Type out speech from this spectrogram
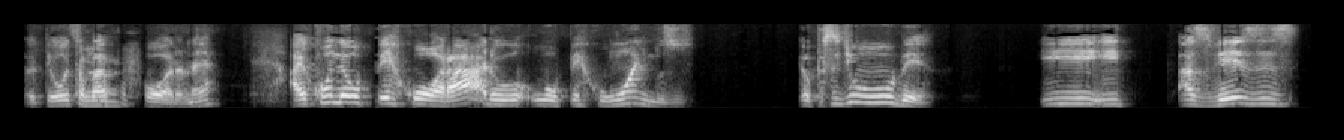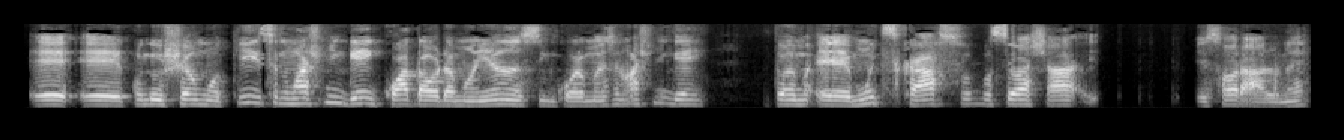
Eu tenho outro Sim. trabalho por fora, né? Aí quando eu perco o horário ou eu perco o ônibus, eu preciso de um Uber. E, e às vezes, é, é, quando eu chamo aqui, você não acha ninguém. 4 horas da manhã, 5 horas da manhã, você não acha ninguém. Então é, é muito escasso você achar esse horário, né?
